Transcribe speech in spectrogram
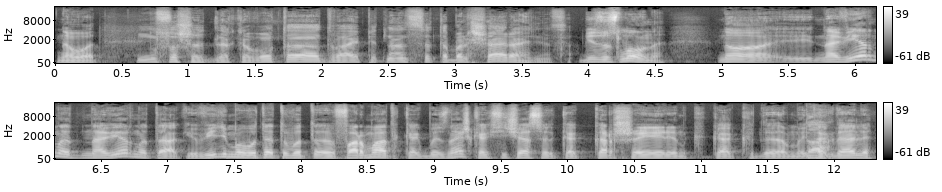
Ну вот, Ну, слушай, для кого-то 2,15 это большая разница. безусловно. Но, наверное, наверное, так. И, видимо, вот это вот э, формат, как бы, знаешь, как сейчас, э, как каршеринг, как там, и Да. так далее.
